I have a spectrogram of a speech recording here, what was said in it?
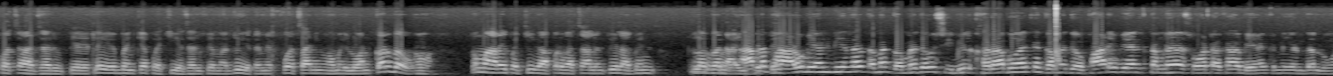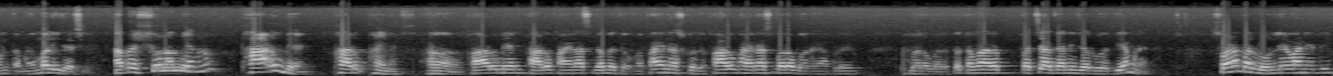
પચાસ હજાર રૂપિયા એટલે એ બેન કે પચીસ હજાર રૂપિયા મારે જોઈએ. તમે પચાસની અમે લોન કરી દઉં. તો મારે પછી વાપરવા ચાલે પેલા બેન લગન આપણે ફાળું બેંકની અંદર તમે ગમે તેવું સિબિલ ખરાબ હોય કે ગમે તેવું ફાળી બેંક તમને સો ટકા બેંકની અંદર લોન તમને મળી જશે. આપણે શું નામ બેંકનું ફાળું બેંક ફાળું ફાઇનાન્સ હા ફાળું બેંક ફાળું ફાઇનાન્સ ગમે તેવું ફાઇનાન્સ કરો. ફાળું ફાઇનાન્સ બરોબર આપણે બરોબર. તો તમારે પચાસ હજારની જરૂર હતી એમ ને? સોના પર લોન લેવાની હતી?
